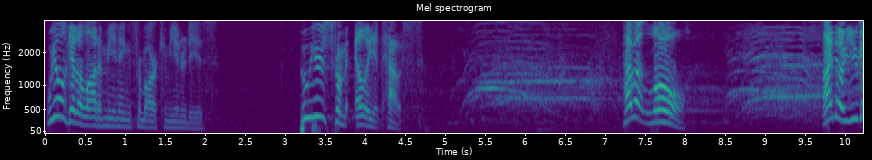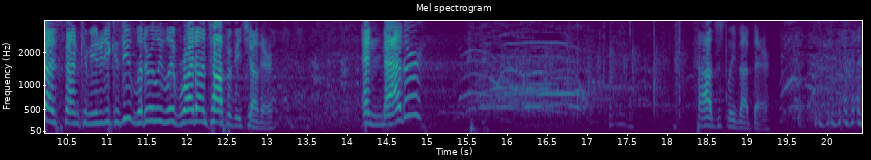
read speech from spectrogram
We all get a lot of meaning from our communities. Who here's from Eliot House? How about Lowell? I know you guys found community because you literally live right on top of each other. And Mather? I'll just leave that there.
